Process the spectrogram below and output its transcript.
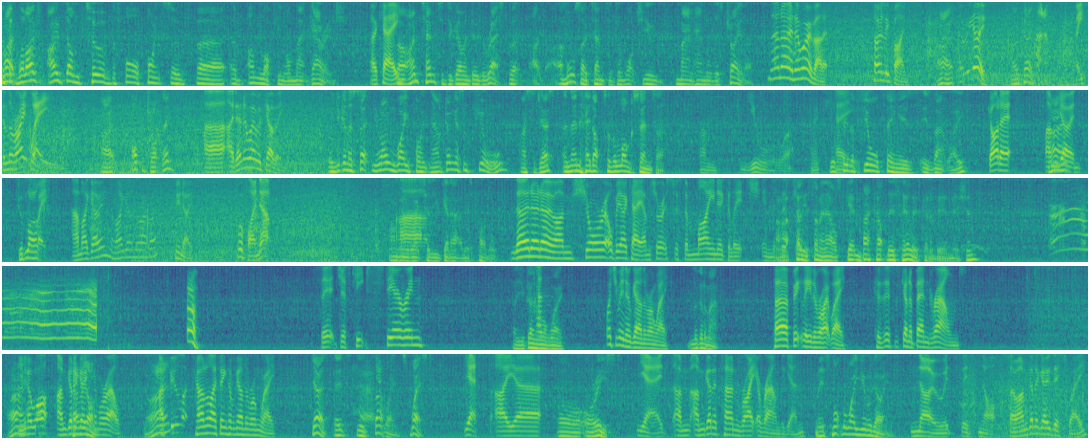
right. Well, I've I've done two of the four points of uh, of unlocking on that garage. Okay. So I'm tempted to go and do the rest, but I, I'm also tempted to watch you manhandle this trailer. No, no, don't worry about it. Totally fine. All right. There we go. Okay. Ah, Facing the right way. All right. Off the trot then. Uh, I don't know where we're going. Well, you're going to set your own waypoint now. Go and get some fuel, I suggest, and then head up to the log centre. Some fuel. Okay. You'll see the fuel thing is is that way. Got it. I'm right. going. Good luck. Wait, am I going? Am I going the right way? Who knows? We'll find out. I'm going to Uh, wait till you get out of this puddle. No, no, no. I'm sure it'll be okay. I'm sure it's just a minor glitch in the And I'll system. tell you something else. Getting back up this hill is going to be a mission. See, it just keeps steering. Oh, you're going the wrong way. What do you mean I'm going the wrong way? Look at the map. Perfectly the right way. Because this is going to bend round. All right. You know what? I'm going to go on. somewhere else. All I feel like, Colonel, I think I'm going the wrong way. Yes, it's it's that way. It's west Yes, I, uh, or or east. yeah, it's, I'm, I'm going to turn right around again. It's not the way you were going. No, it's it's not. So I'm going to go this way,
